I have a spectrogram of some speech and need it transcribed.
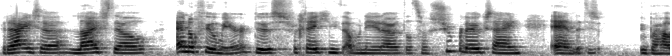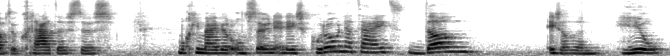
reizen, lifestyle En nog veel meer. Dus vergeet je niet te abonneren. Dat zou super leuk zijn. En het is überhaupt ook gratis. Dus mocht je mij willen ondersteunen in deze coronatijd, dan is dat een heel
